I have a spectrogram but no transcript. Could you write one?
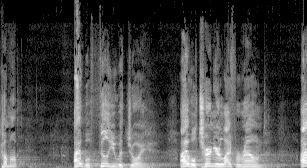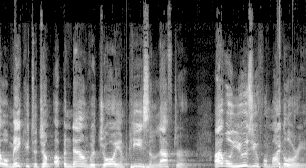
Come up. I will fill you with joy. I will turn your life around. I will make you to jump up and down with joy and peace and laughter. I will use you for my glory,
